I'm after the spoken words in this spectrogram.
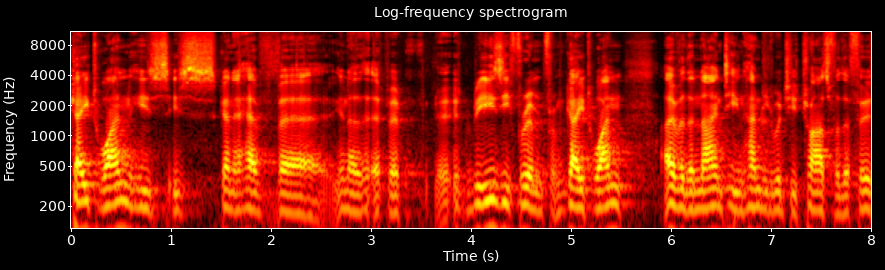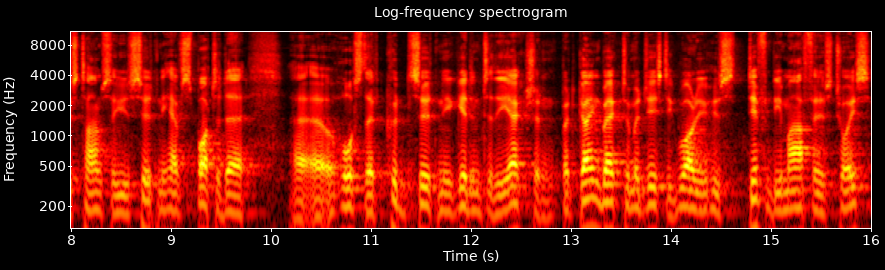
Gate one, he's, he's going to have, uh, you know, a, a it'd be easy for him from gate one over the 1900, which he tries for the first time. So you certainly have spotted a, a, horse that could certainly get into the action. But going back to Majestic Warrior, who's definitely my first choice,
